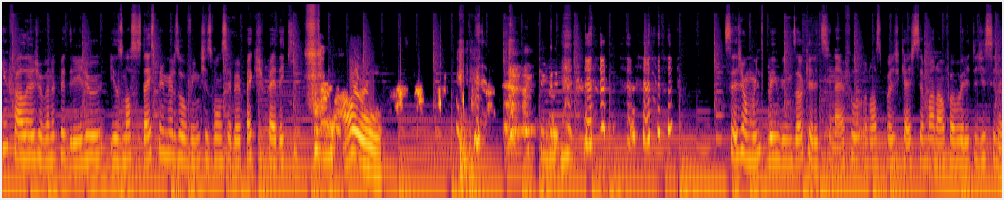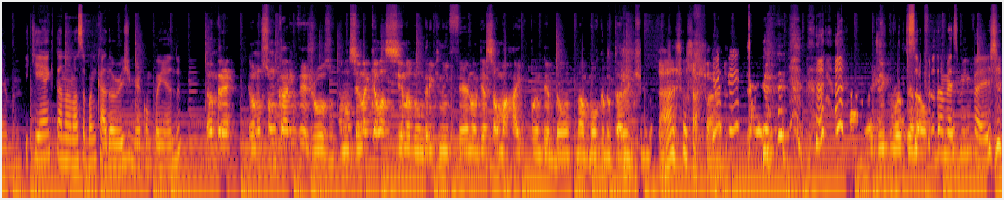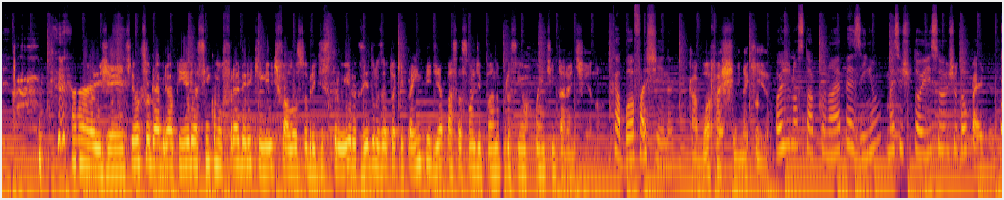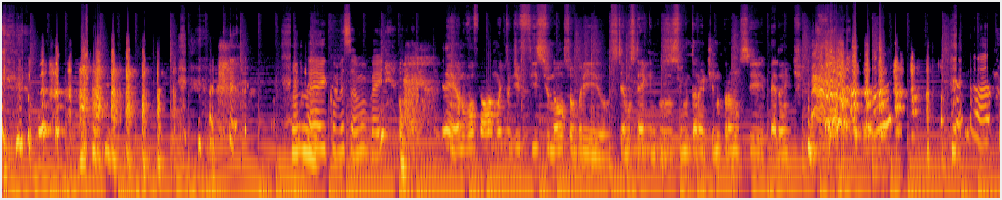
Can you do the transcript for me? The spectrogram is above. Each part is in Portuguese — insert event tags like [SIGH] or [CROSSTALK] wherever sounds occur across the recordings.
Quem fala é a Giovana Pedrilho e os nossos 10 primeiros ouvintes vão receber pack de pé daqui. Uau! [LAUGHS] que delícia. [LAUGHS] Sejam muito bem-vindos ao Querido Cinéfilo, o nosso podcast semanal favorito de cinema. E quem é que tá na nossa bancada hoje me acompanhando? André, eu não sou um cara invejoso, a não ser naquela cena do Um Drink no Inferno onde a Salma Hayek põe o dedão na boca do Tarantino. Ah, seu safado. [LAUGHS] Vai dizer que você não. Sofro da mesma inveja. Ai, gente, eu sou Gabriel Pinheiro e assim como o Frederick Nietzsche falou sobre destruir os ídolos, eu tô aqui pra impedir a passação de pano pro senhor Quentin Tarantino. Acabou a faxina. Acabou a faxina aqui. Hoje o nosso tópico não é pezinho, mas se chutou isso, chutou perto. [LAUGHS] É, e começamos bem. É, eu não vou falar muito difícil não sobre os termos técnicos do filme Tarantino pra não ser pedante. [LAUGHS]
